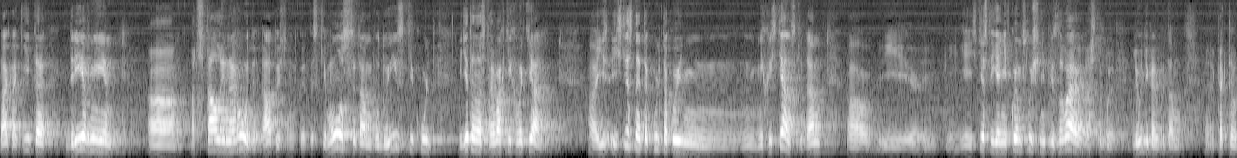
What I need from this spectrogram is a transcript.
да, какие-то древние э, отсталые народы, да, то есть он говорит, эскимосы, там, вудуистский культ, где-то на островах Тихого океана. Е- Естественно, это культ такой не христианский, да, а, и, и, естественно, я ни в коем случае не призываю, да, чтобы люди как бы там э, как-то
